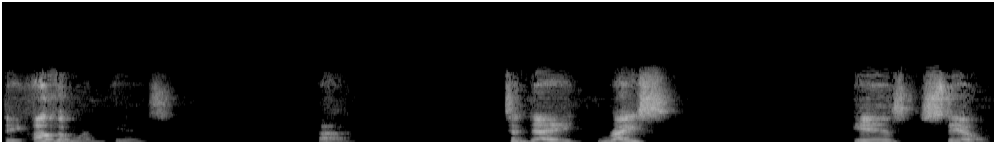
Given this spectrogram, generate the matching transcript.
The other one is uh, today, race is still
